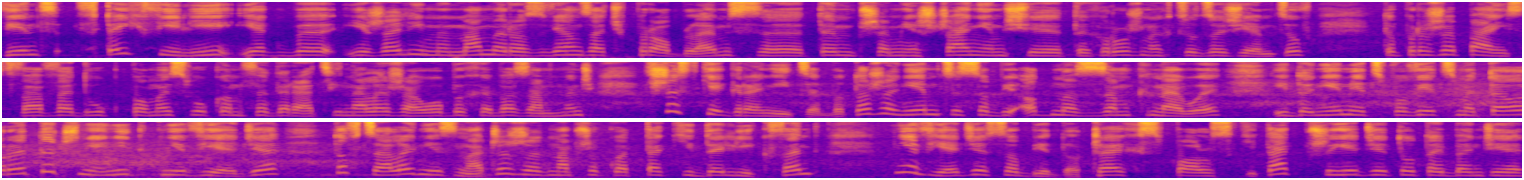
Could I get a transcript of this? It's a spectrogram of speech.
Więc w tej chwili, jakby, jeżeli my mamy rozwiązać problem z tym przemieszczaniem się tych różnych cudzoziemców, to proszę Państwa, według pomysłu Konfederacji należałoby chyba zamknąć wszystkie granice, bo to, że Niemcy sobie od nas zamknęły i do Niemiec powiedzmy teoretycznie nikt nie wiedzie, to wcale nie znaczy, że na przykład taki delikwent nie wiedzie sobie do Czech z Polski, tak? Przyjedzie tutaj, będzie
